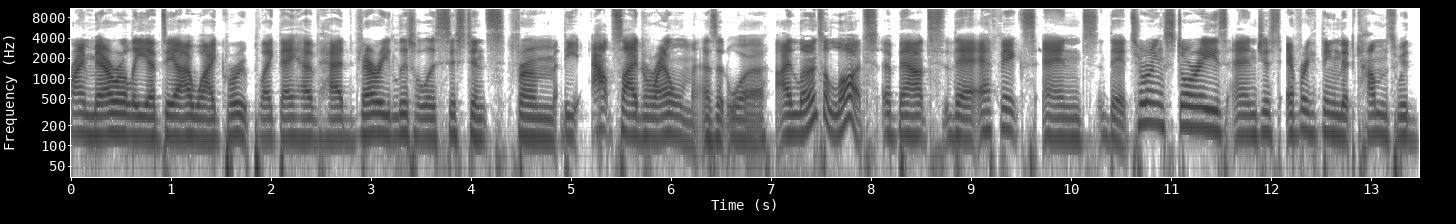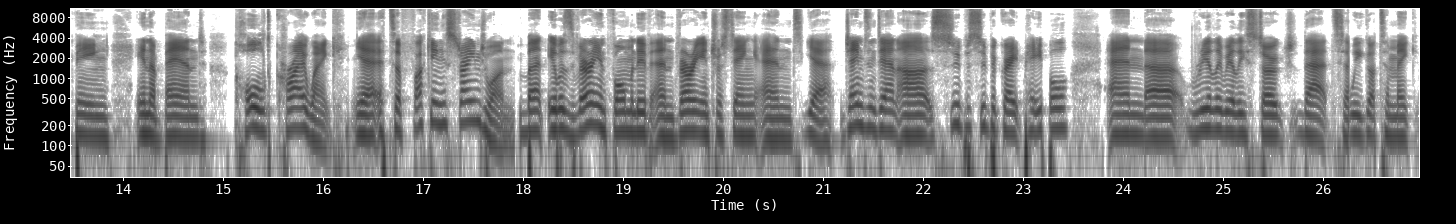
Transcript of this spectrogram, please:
primarily a DIY group. Like they have had very little assistance from the outside realm, as it were. I learnt a lot about their ethics and their touring stories and just everything that comes with being in a band called Crywank. Yeah, it's a fucking strange one, but it was very informative and very interesting. And yeah, James and Dan are super, super great people, and uh, really, really stoked that we got to make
